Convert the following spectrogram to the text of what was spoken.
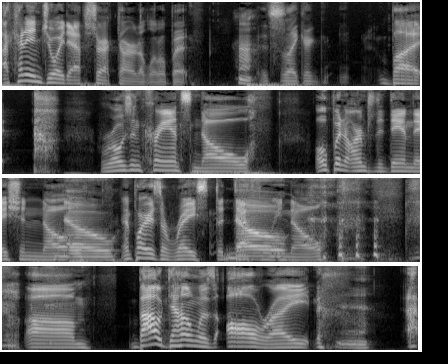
I kind of enjoyed abstract art a little bit. Huh. It's like a, but Rosecrans, no. Open Arms to Damnation, no. No. Empire's Erased, uh, definitely no. um, Bow Down was all right. Yeah. Uh,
